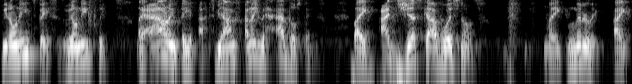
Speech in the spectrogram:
we don't need spaces. We don't need fleets. Like I don't even, to be honest, I don't even have those things. Like I just got voice notes, like literally. Like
